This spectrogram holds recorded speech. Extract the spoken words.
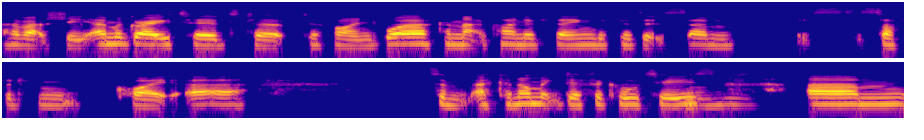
have actually emigrated to, to find work and that kind of thing because it's um it's suffered from quite uh, some economic difficulties. Mm-hmm. Um,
